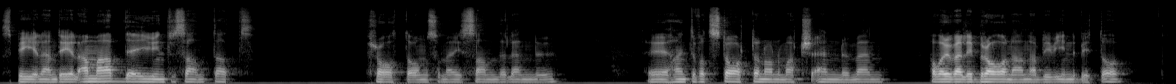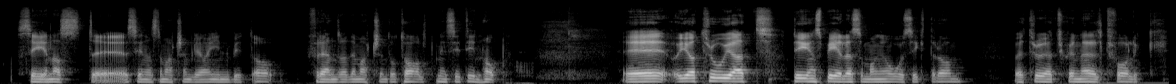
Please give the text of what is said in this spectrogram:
spelar en del. Ahmad är ju intressant att prata om som är i Sunderland nu. Eh, har inte fått starta någon match ännu men har varit väldigt bra när han har blivit inbytt och senast, eh, senaste matchen blev han inbytt och förändrade matchen totalt med sitt inhopp. Eh, och jag tror ju att det är en spelare som många åsikter om. Och jag tror att generellt folk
